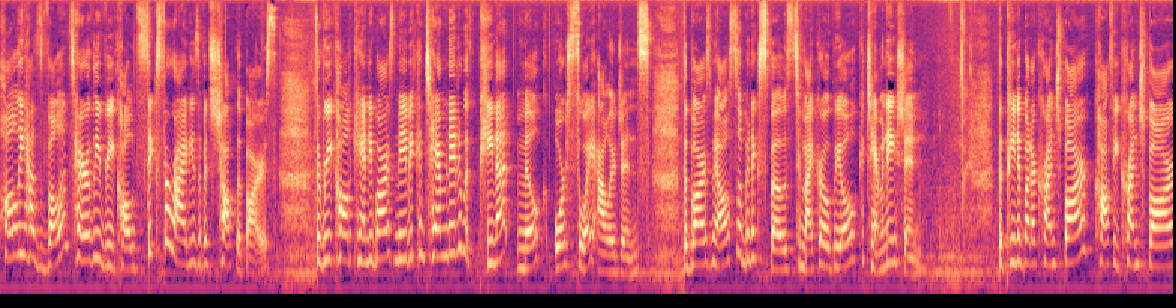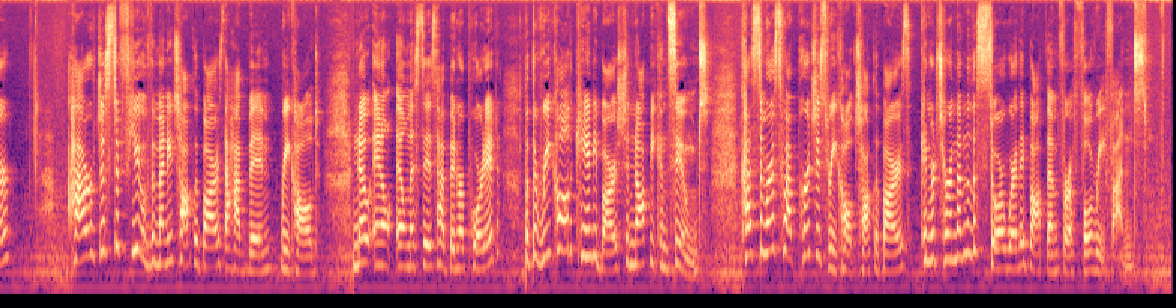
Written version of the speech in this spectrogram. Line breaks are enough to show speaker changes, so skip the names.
Poly has voluntarily recalled six varieties of its chocolate bars. The recalled candy bars may be contaminated with peanut, milk, or soy allergens. The bars may also have been exposed to microbial contamination. The peanut butter crunch bar, coffee crunch bar, are just a few of the many chocolate bars that have been recalled. No Ill illnesses have been reported, but the recalled candy bars should not be consumed. Customers who have purchased recalled chocolate bars can return them to the store where they bought them for a full refund.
